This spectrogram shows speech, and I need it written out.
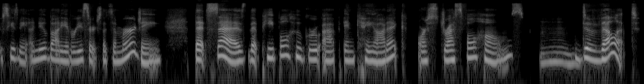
excuse me, a new body of research that's emerging that says that people who grew up in chaotic or stressful homes mm. developed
